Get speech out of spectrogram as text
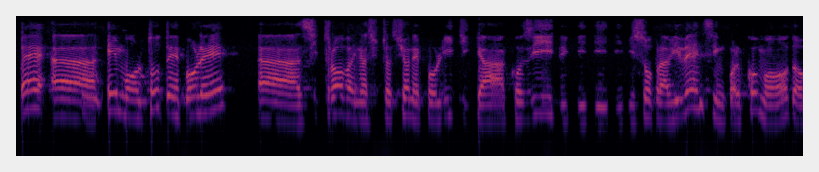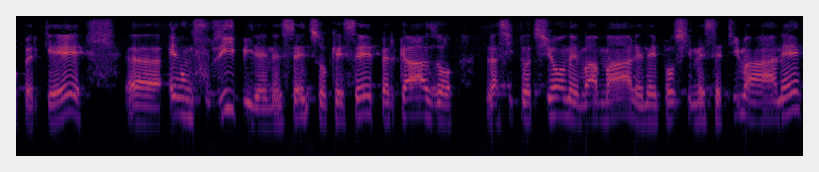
beh, uh, è molto debole, uh, si trova in una situazione politica così di, di, di, di sopravvivenza in qualche modo perché è un fusibile, nel senso che se per caso la situazione va male nelle prossime settimane,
